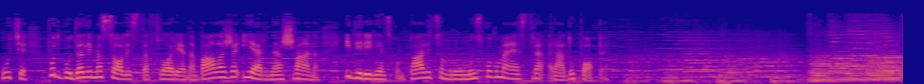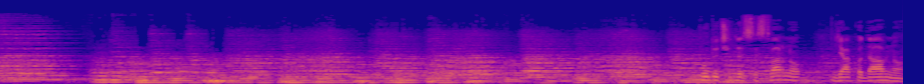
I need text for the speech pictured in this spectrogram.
kuće pod gudalima solista Florijana Balaža i Ernea Švana i dirigenskom palicom rumunskog maestra Radu Pope. budući da se stvarno jako davno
